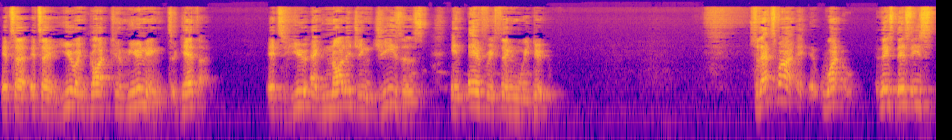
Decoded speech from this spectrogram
It's a, it's a you and God communing together. It's you acknowledging Jesus in everything we do. So that's why one, there's, there's these,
